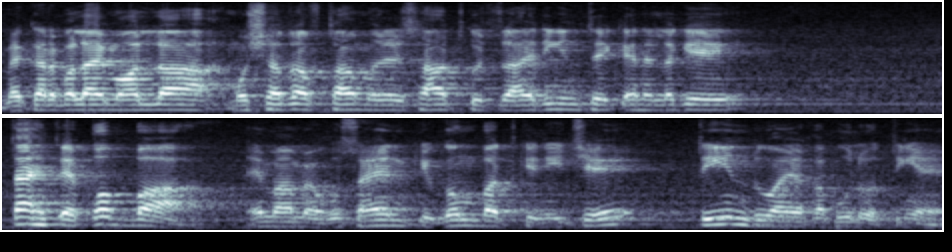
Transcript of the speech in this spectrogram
میں کربلا محلہ مشرف تھا، میرے ساتھ کچھ زائرین تھے، کہنے لگے، تحت قبا، امام حسین کی گنبت کے نیچے تین دعائیں قبول ہوتی ہیں۔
